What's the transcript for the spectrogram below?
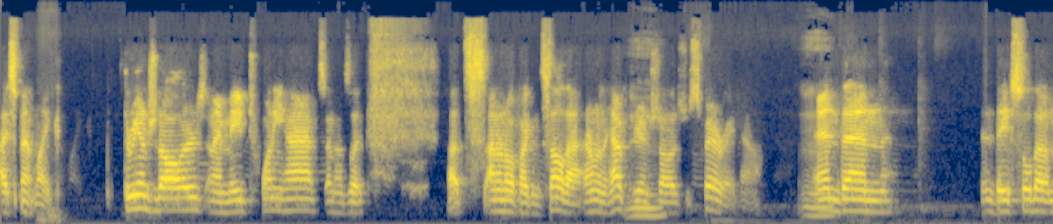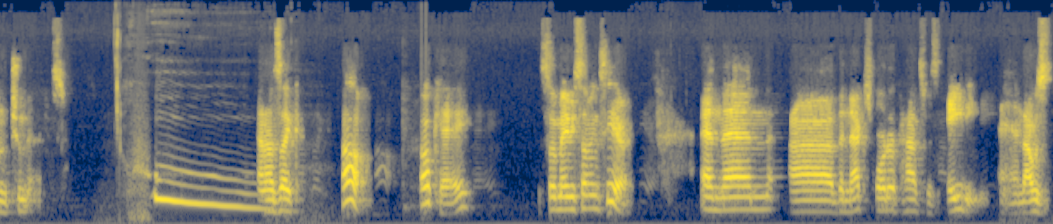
I spent like three hundred dollars, and I made twenty hats, and I was like, "That's I don't know if I can sell that. I don't really have three hundred dollars to spare right now." Mhm. And then they sold out in two minutes, Ooh. and I was like, "Oh, okay, so maybe something's here." And then uh, the next order of hats was eighty, and that was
